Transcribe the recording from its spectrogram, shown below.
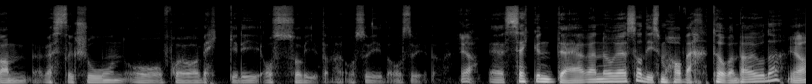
vannrestriksjon og prøve å vekke de osv. osv. osv. Ja. Sekundære Sekundærenureser, de som har vært tørre en periode, Ja,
